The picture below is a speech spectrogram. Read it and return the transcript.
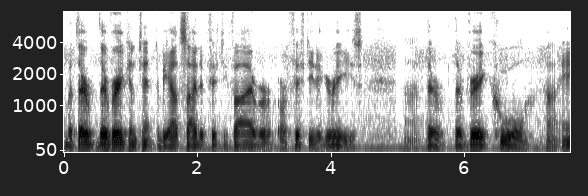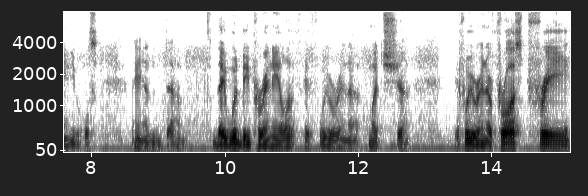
but they're they're very content to be outside at 55 or, or 50 degrees. Uh, they're they're very cool uh, annuals, and um, they would be perennial if, if we were in a much uh, if we were in a frost-free,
